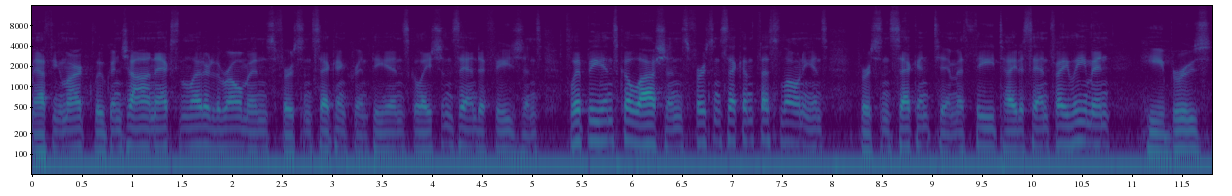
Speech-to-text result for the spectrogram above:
Matthew, Mark, Luke, and John, Acts and letter to the Romans, 1st and 2nd Corinthians, Galatians and Ephesians, Philippians, Colossians, 1st and 2nd Thessalonians, 1st and 2nd Timothy, Titus and Philemon, Hebrews.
